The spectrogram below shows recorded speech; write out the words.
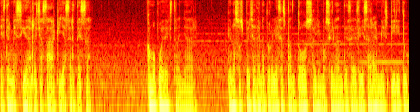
estremecidas rechazar aquella certeza. ¿Cómo puede extrañar que una sospecha de naturaleza espantosa y emocionante se deslizara en mi espíritu,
